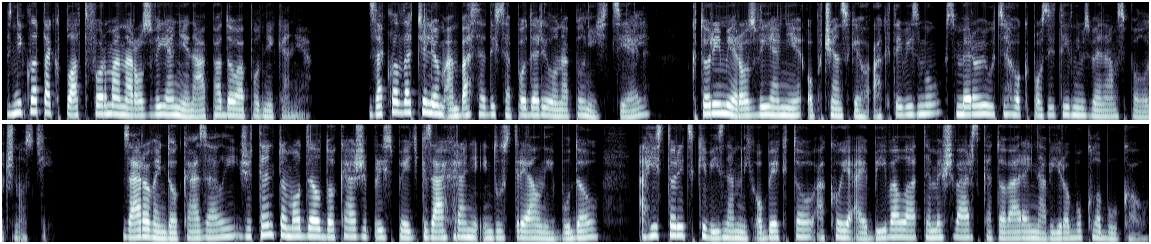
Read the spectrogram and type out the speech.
Vznikla tak platforma na rozvíjanie nápadov a podnikania. Zakladateľom ambasády sa podarilo naplniť cieľ, ktorým je rozvíjanie občianského aktivizmu smerujúceho k pozitívnym zmenám spoločnosti. Zároveň dokázali, že tento model dokáže prispieť k záchrane industriálnych budov a historicky významných objektov, ako je aj bývalá temešvárska továreň na výrobu klobúkov.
